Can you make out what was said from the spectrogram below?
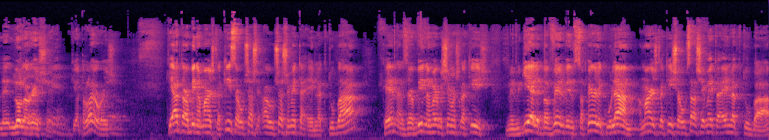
לא לרשת, כן. כי אתה לא יורש. כי את רבין אמר יש לקיס, ארושה שמתה אין לה כתובה, כן, אז רבין אומר בשם יש לקיש, מגיע לבבל ומספר לכולם, אמר יש לקיש ארוסה שמתה אין לה כתובה,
